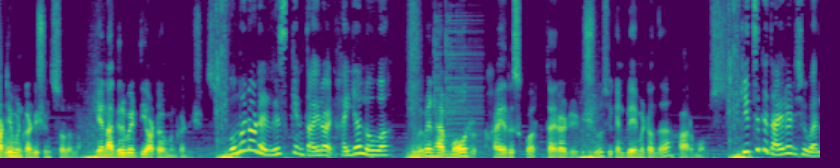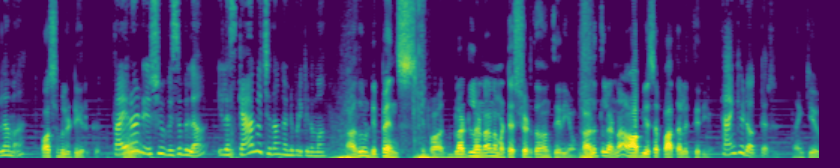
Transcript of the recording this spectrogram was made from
ஆட்டோமின் கண்டிஷன்ஸ் சொல்லலாம். Can aggravate the autoimmune conditions உமனோட ரிஸ்க் இன் தைராய்டு ஹையா லோவா women have more high risk for thyroid issues. You can blame it on the hormones. கிட்ஸுக்கு தைராய்டு இஷ்யூ வரலாமா? Possibility இருக்கு. தைராய்டு இஷ்யூ விசிபிளா இல்ல ஸ்கேன் வச்சு தான் கண்டுபிடிக்கணுமா? அதுவும் டிபெண்ட்ஸ் இப்போ பிளட்லனா நம்ம டெஸ்ட் எடுத்தால் தான் தெரியும். கழுத்துலன்னா ஆப்வியஸாக பார்த்தாலே தெரியும். தேங்க்யூ டாக்டர் தேங்க்யூ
